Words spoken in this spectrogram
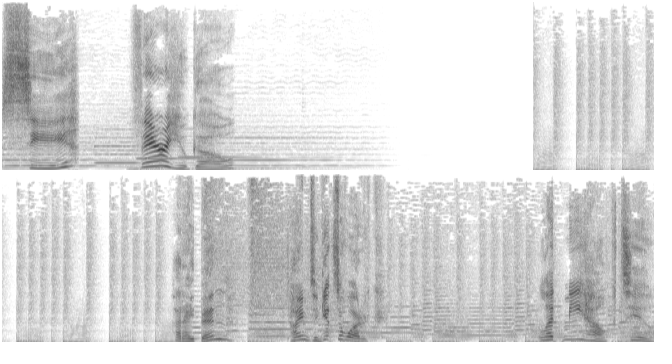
See? There you go. Alright then, time to get to work. Let me help too.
